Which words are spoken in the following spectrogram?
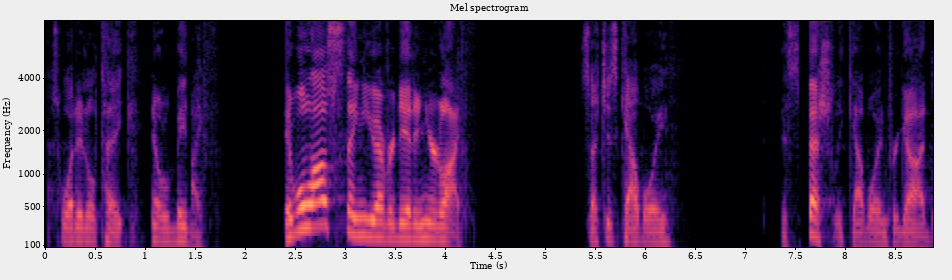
That's what it'll take. It'll be life. It will last thing you ever did in your life, such as cowboying, especially cowboying for God.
